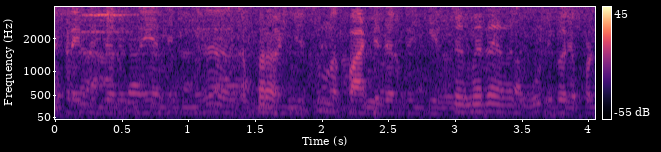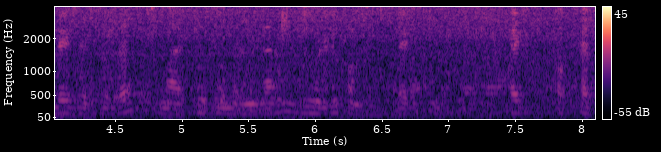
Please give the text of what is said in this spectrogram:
ఎక్కడైతే జరుగుతున్నాయి అన్ని మీద రికమెండ్ చేస్తూ మా పార్టీ తరఫు నుంచి రిప్రజెంటేషన్ ఇస్తుంది సార్. రైట్. ఒకసారి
